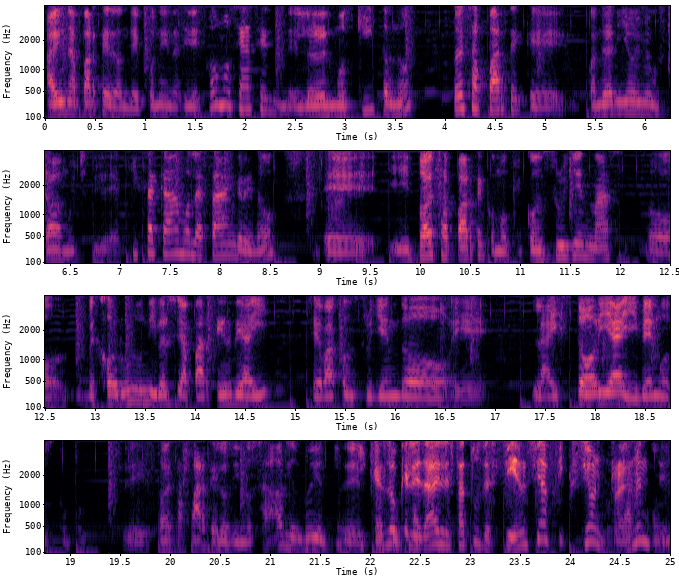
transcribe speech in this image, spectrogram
Hay una parte donde ponen así de cómo se hace el, el mosquito, ¿no? Toda esa parte que cuando era niño a mí me gustaba mucho, de aquí sacamos la sangre, ¿no? Eh, y toda esa parte como que construyen más o mejor un universo y a partir de ahí se va construyendo eh, la historia y vemos como, eh, toda esa parte de los dinosaurios, ¿no? Y, qué es lo que le da el estatus de ciencia ficción, realmente.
